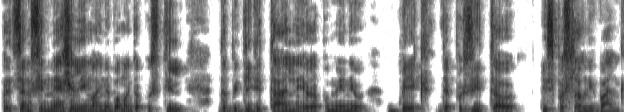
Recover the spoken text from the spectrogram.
Predvsem si ne želimo in ne bomo dopustili, da bi digitalni evro pomenil beg depozitov iz poslovnih bank.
